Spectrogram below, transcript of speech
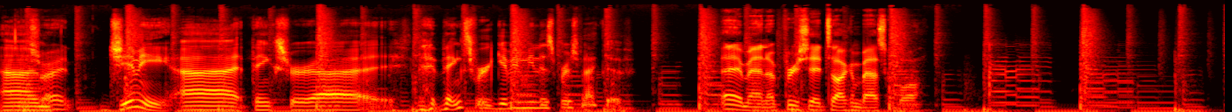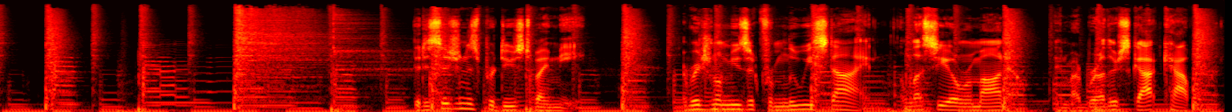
That's Um, right. Jimmy, uh, thanks for uh, thanks for giving me this perspective. Hey, man, I appreciate talking basketball. The Decision is produced by me. Original music from Louis Stein, Alessio Romano, and my brother Scott Kappelman.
